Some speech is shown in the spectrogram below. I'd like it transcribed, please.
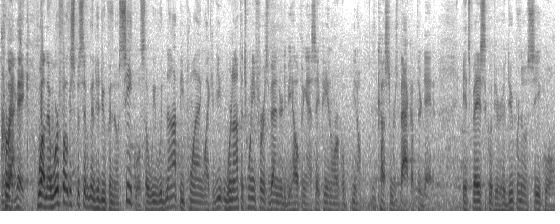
Correct. make. Well, now we're focused specifically on Hadoop and NoSQL, so we would not be playing like if you, we're not the 21st vendor to be helping SAP and Oracle, you know, customers back up their data. It's basically if you're Hadoop or NoSQL,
